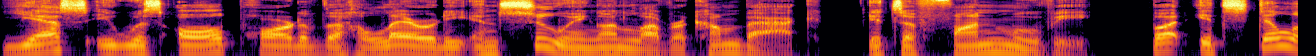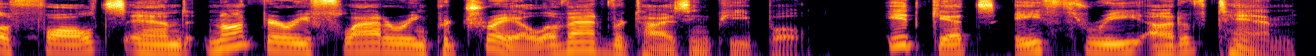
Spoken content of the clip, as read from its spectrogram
Yes, it was all part of the hilarity ensuing on Lover Come Back. It's a fun movie, but it's still a false and not very flattering portrayal of advertising people. It gets a 3 out of 10,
